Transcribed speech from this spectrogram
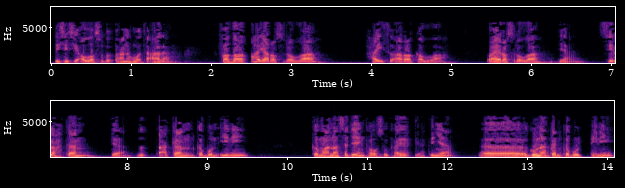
di sisi Allah Subhanahu wa taala. Fadhaha ya Rasulullah haitsu arakallah. Wahai Rasulullah, ya, silahkan ya letakkan kebun ini ke mana saja yang kau sukai. Artinya uh, gunakan kebun ini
